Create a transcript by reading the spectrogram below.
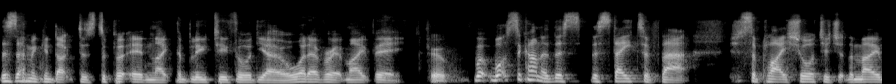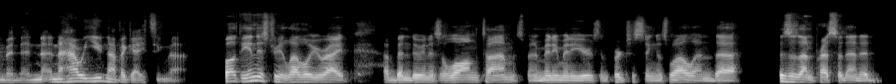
the semiconductors to put in like the Bluetooth audio or whatever it might be. True. But what's the kind of this the state of that supply shortage at the moment, and and how are you navigating that? Well, at the industry level, you're right. I've been doing this a long time. It's been many, many years in purchasing as well, and uh, this is unprecedented.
